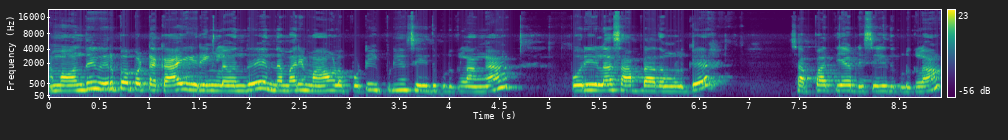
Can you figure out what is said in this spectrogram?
நம்ம வந்து விருப்பப்பட்ட காய்கறிங்களை வந்து இந்த மாதிரி மாவில் போட்டு இப்படியும் செய்து கொடுக்கலாங்க. பொரியலாக சாப்பிடாதவங்களுக்கு சப்பாத்தியாக இப்படி செய்து கொடுக்கலாம்.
